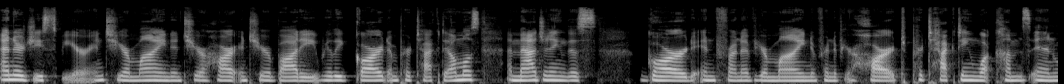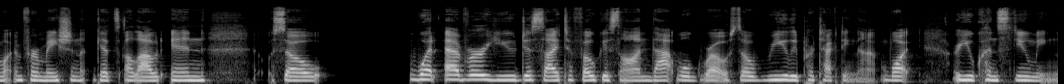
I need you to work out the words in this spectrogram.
energy sphere, into your mind, into your heart, into your body. Really guard and protect it. Almost imagining this guard in front of your mind, in front of your heart, protecting what comes in, what information gets allowed in. So whatever you decide to focus on, that will grow. So, really protecting that. What are you consuming?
